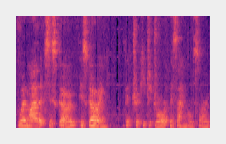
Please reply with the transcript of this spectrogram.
where my ellipsis go is going. A bit tricky to draw at this angle, sorry.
